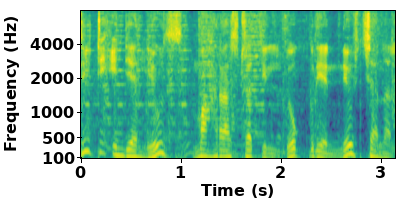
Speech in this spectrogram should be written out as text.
सिटी इंडिया न्यूज महाराष्ट्रातील लोकप्रिय न्यूज चॅनल.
